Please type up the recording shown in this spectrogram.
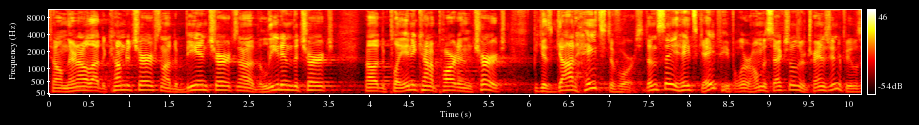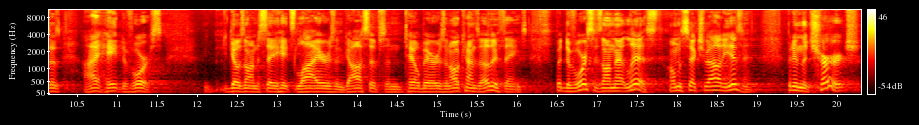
Tell them they're not allowed to come to church, not allowed to be in church, not allowed to lead in the church, not allowed to play any kind of part in the church because God hates divorce. It doesn't say he hates gay people or homosexuals or transgender people. It says, I hate divorce. He goes on to say he hates liars and gossips and talebearers and all kinds of other things. But divorce is on that list. Homosexuality isn't. But in the church,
